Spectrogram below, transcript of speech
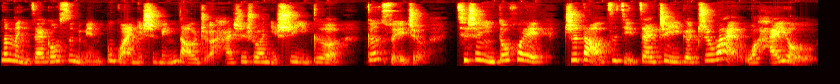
那么你在公司里面，不管你是领导者，还是说你是一个跟随者，其实你都会知道自己在这一个之外，我还有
